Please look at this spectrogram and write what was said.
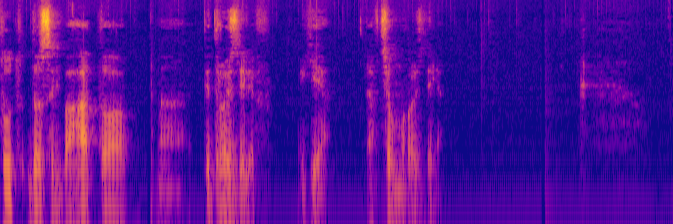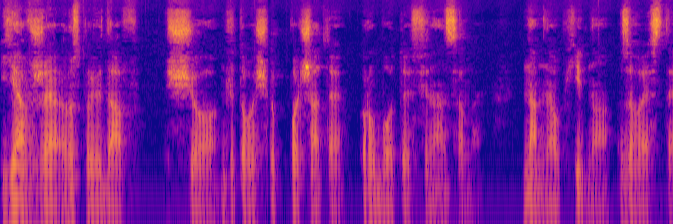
тут досить багато е, підрозділів є в цьому розділі. Я вже розповідав, що для того, щоб почати роботу з фінансами, нам необхідно завести,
